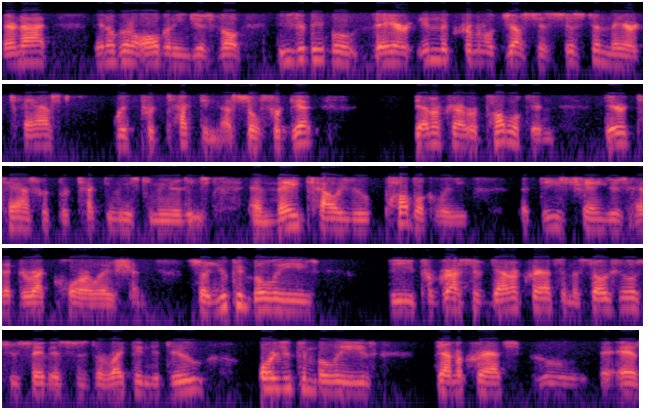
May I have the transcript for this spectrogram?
They're not. They don't go to Albany and just vote. These are people. They are in the criminal justice system. They are tasked with protecting us. So forget Democrat, Republican. They're tasked with protecting these communities, and they tell you publicly that these changes had a direct correlation. So you can believe the progressive Democrats and the socialists who say this is the right thing to do, or you can believe Democrats who, as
